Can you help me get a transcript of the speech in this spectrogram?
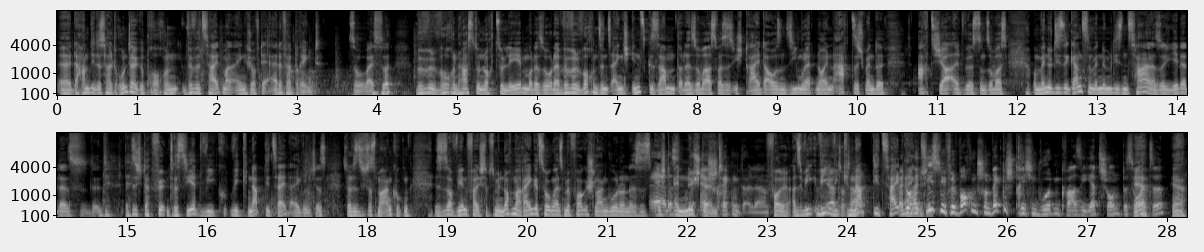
äh, da haben die das halt runtergebrochen, wie viel Zeit man eigentlich auf der Erde verbringt. So, weißt du? Wie viele Wochen hast du noch zu leben oder so? Oder wie viele Wochen sind es eigentlich insgesamt oder sowas? Was weiß ich, 3789, wenn du 80 Jahre alt wirst und sowas. Und wenn du diese ganzen, wenn du mit diesen Zahlen, also jeder, der, der sich dafür interessiert, wie, wie knapp die Zeit eigentlich ist, sollte sich das mal angucken. Es ist auf jeden Fall, ich habe es mir nochmal reingezogen, als es mir vorgeschlagen wurde und das ist echt das ist ernüchternd. erschreckend, Alter. Voll. Also wie, wie, Ja, wie knapp die Zeit Wenn du halt siehst, ist. wie viele Wochen schon weggestrichen wurden, quasi jetzt schon, bis Ja, heute. ja.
